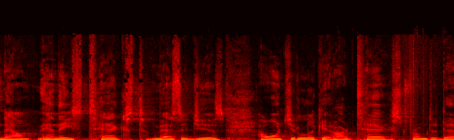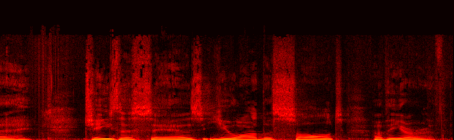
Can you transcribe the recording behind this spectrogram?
Now, in these text messages, I want you to look at our text from today. Jesus says, You are the salt of the earth.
